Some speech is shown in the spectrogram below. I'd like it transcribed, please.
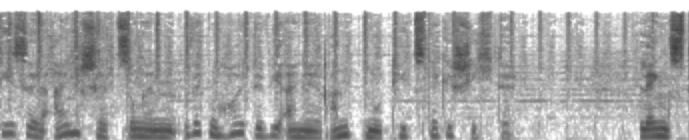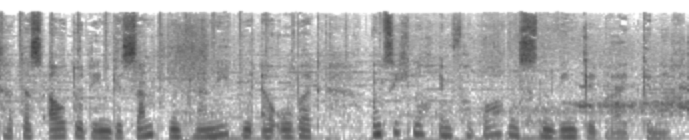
Diese Einschätzungen wirken heute wie eine Randnotiz der Geschichte. Längst hat das Auto den gesamten Planeten erobert und sich noch im verborgensten Winkel breit gemacht.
